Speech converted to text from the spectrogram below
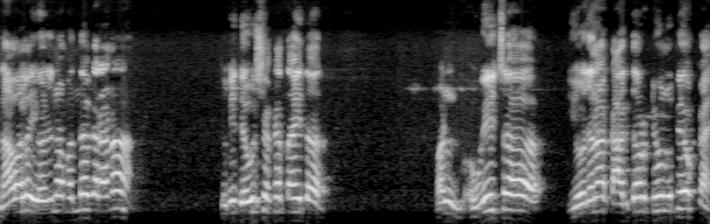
नावाला योजना बंद करा ना. तुम्ही देऊ शकत नाही तर. पण उगीच योजना कागदावर ठेवून उपयोग काय?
